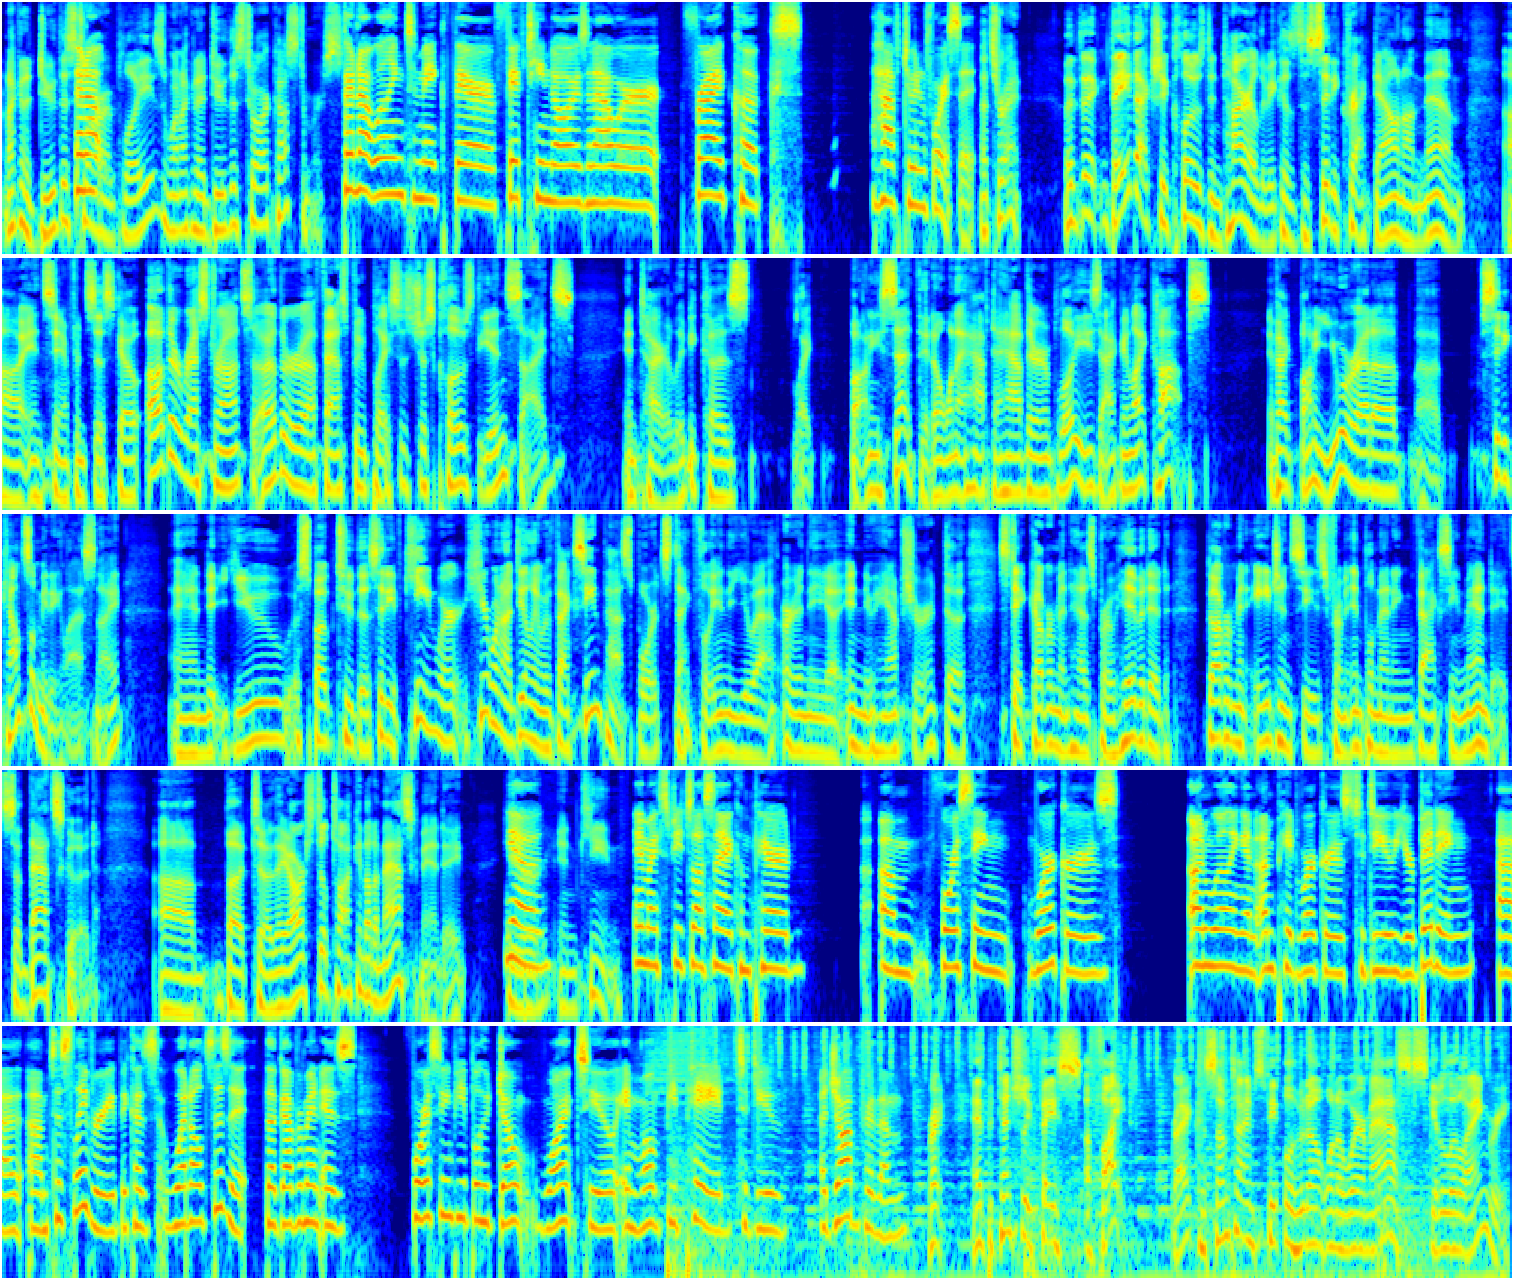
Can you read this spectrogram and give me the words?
we're not going to do this They're to not- our employees. We're not going to do this to our customers." They're not willing to make their fifteen dollars an hour fry cooks have to enforce it. That's right. They've actually closed entirely because the city cracked down on them uh, in San Francisco. Other restaurants, other uh, fast food places just closed the insides entirely because, like Bonnie said, they don't want to have to have their employees acting like cops. In fact, Bonnie, you were at a city council meeting last night. And you spoke to the city of Keene, where here we're not dealing with vaccine passports. Thankfully, in the U.S. or in the uh, in New Hampshire, the state government has prohibited government agencies from implementing vaccine mandates, so that's good. Uh, but uh, they are still talking about a mask mandate here Yeah. in Keene. In my speech last night, I compared um, forcing workers, unwilling and unpaid workers, to do your bidding uh, um, to slavery. Because what else is it? The government is forcing people who don't want to and won't be paid to do a job for them. Right, and potentially face a fight, right? Because sometimes people who don't want to wear masks get a little angry,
